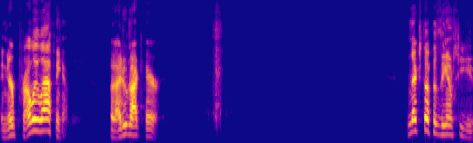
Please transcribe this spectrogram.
and you're probably laughing at me, but I do not care. Next up is the MCU.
